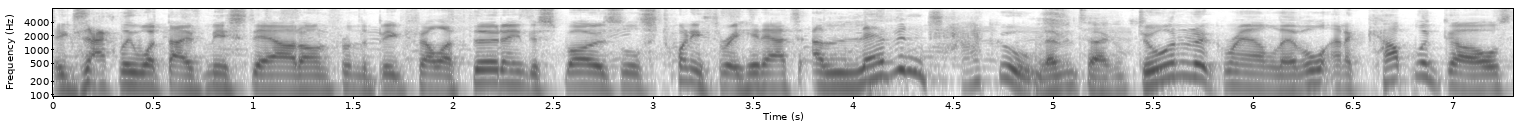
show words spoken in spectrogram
exactly what they've missed out on from the big fella. 13 disposals, 23 hitouts, 11 tackles. 11 tackles. Doing it at ground level and a couple of goals.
